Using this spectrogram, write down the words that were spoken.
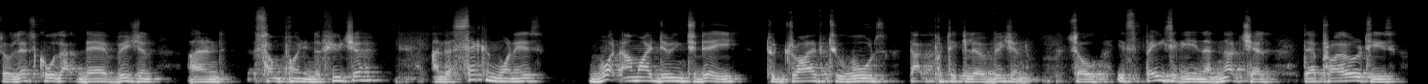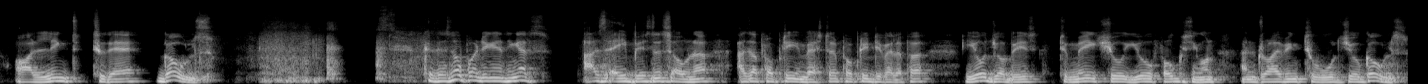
So let's call that their vision and some point in the future. And the second one is what am I doing today to drive towards that particular vision? So it's basically in a nutshell, their priorities are linked to their goals because there's no point doing anything else. As a business owner, as a property investor, property developer, your job is to make sure you're focusing on and driving towards your goals.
